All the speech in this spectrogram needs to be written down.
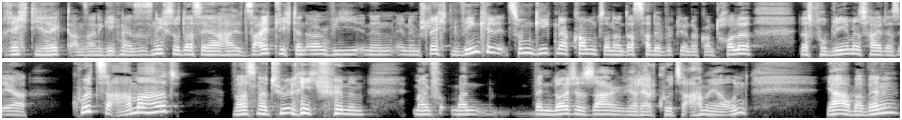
recht direkt an seine Gegner. Es ist nicht so, dass er halt seitlich dann irgendwie in einem, in einem schlechten Winkel zum Gegner kommt, sondern das hat er wirklich unter Kontrolle. Das Problem ist halt, dass er kurze Arme hat, was natürlich für einen, man, man, wenn Leute sagen, ja, der hat kurze Arme, ja und? Ja, aber wenn,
